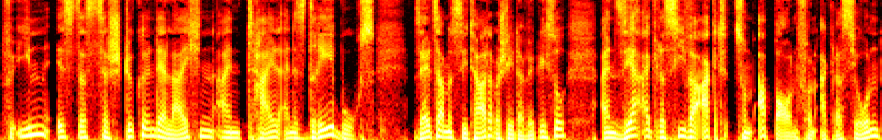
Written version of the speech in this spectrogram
Für ihn ist das Zerstückeln der Leichen ein Teil eines Drehbuchs. Seltsames Zitat, aber steht da wirklich so. Ein sehr aggressiver Akt zum Abbauen von Aggressionen.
